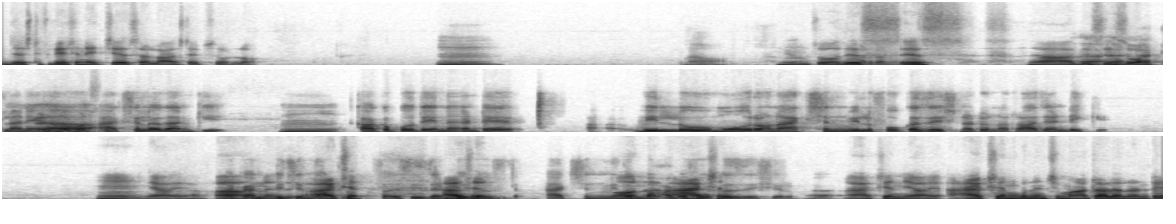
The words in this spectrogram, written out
జస్టిఫికేషన్ ఇచ్చేస్తాడు లాస్ట్ ఎపిసోడ్లో. So this. Is this is అట్లానే. యాక్చువల్గా దానికి మ్మ్, కాకపోతే ఏంటంటే వీళ్ళు మోర్ ఆన్ యాక్షన్ వీళ్ళు ఫోకస్ చేసినట్టున్నారు రాజండికి నాకు అనిపించింది యాక్షన్ యాక్షన్ యాక్షన్ గురించి మాట్లాడాలంటే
